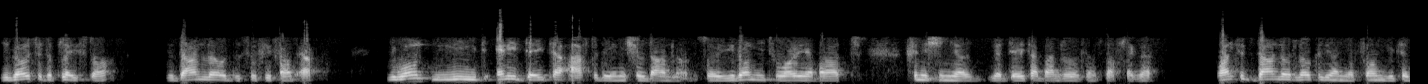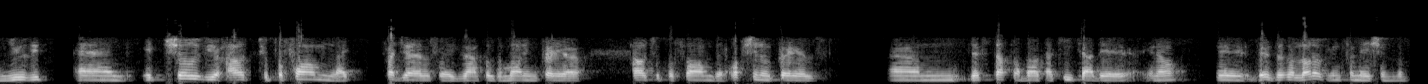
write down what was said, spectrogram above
You go to the Play Store, you download the Sufi Sab app. You won't need any data after the initial download, so you don't need to worry about finishing your, your data bundles and stuff like that. Once it's downloaded locally on your phone, you can use it and it shows you how to perform like Fajr, for example, the morning prayer, how to perform the optional prayers. Um, there's stuff about Aqeedah there, you know. There, there's a lot of information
